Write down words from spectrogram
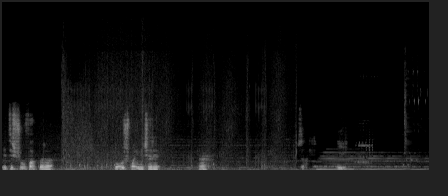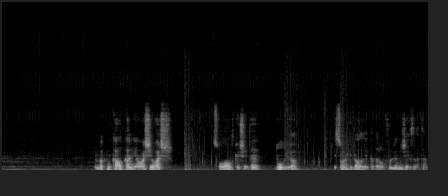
Yetiş şu ufaklara. Doluşmayın içeri. Heh. Güzel. İyi. Şimdi bakın kalkan yavaş yavaş sol alt köşede doluyor. Bir sonraki dalgaya kadar o fullenecek zaten.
